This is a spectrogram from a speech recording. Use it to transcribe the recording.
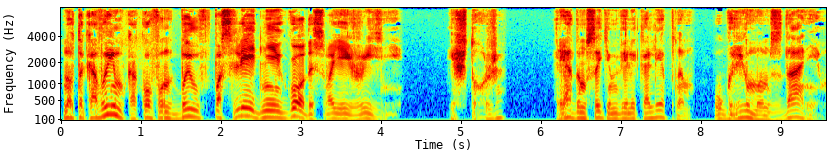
но таковым, каков он был в последние годы своей жизни. И что же? Рядом с этим великолепным, угрюмым зданием,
